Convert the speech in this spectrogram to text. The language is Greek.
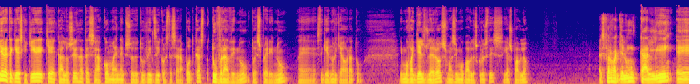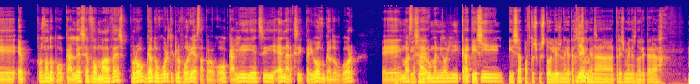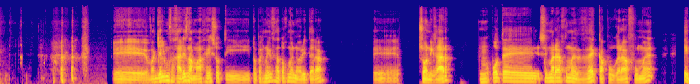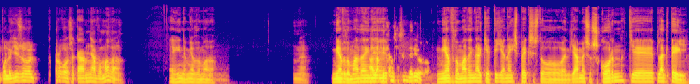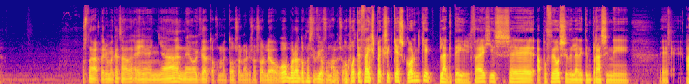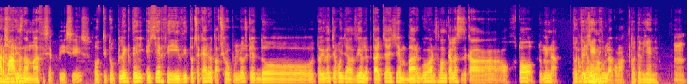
Χαίρετε κυρίες και κύριοι και καλώς ήρθατε σε ακόμα ένα επεισόδιο του VG24 Podcast, του βραδινού, του εσπερινού, ε, στην καινούργια ώρα του. Είμαι ο Βαγγέλης Λερός, μαζί μου ο Παύλος Κρούστης. Γεια σου Παύλο. Καλησπέρα Βαγγέλου μου. Καλή, ε, ε, πώς να το πω, καλές εβδομάδες προ God of War κυκλοφορίας θα πω εγώ. Καλή έτσι έναρξη περίοδου God of War. Ε, ναι, είμαστε είσαι, χαρούμενοι όλοι κρατικοί. Είσαι, είσαι από αυτούς που στολίζουν για τα Χριστούγεννα τρεις μήνες νωρίτερα. Ε, Βαγγέλη μου, θα χαρείς να μάθεις ότι το παιχνίδι θα το έχουμε νωρίτερα ε, Σόνιγαρ. Οπότε σήμερα έχουμε 10 που γράφουμε και υπολογίζω εγώ, σε κάμια εβδομάδα. Ε, είναι μια εβδομάδα. Ναι. Μια εβδομάδα είναι... Αλλά πήγαμε σε αυτήν την περίοδο. Μια εβδομάδα είναι αρκετή για να έχεις παίξει στο ενδιάμεσο Scorn και Plug Tail. Σωστά, περίμενα κάτσε να δω. 9, ναι, όχι, δεν το έχουμε τόσο νωρίς όσο λέω εγώ. Μπορεί να το έχουμε σε δύο εβδομάδες Οπότε θα έχεις παίξει και Scorn και Plug Tail. Θα έχεις ε, αποθεώσει δηλαδή την πράσινη ε, αρμάδα. Χαρείς να μάθεις επίσης ότι το Plague Tail έχει έρθει ήδη, το τσεκάρει ο Τατσιόπουλος και το, το είδα και εγώ για δύο λεπτάκια. Έχει embargo, αν θυμάμαι καλά, στις 18 του μήνα. Τότε βγαίνει. Ακόμα. Τότε βγαίνει. Mm.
